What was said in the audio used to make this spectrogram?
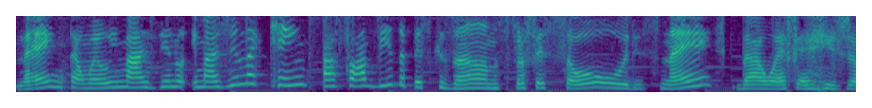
né? Então eu imagino, imagina quem passou a vida pesquisando, os professores, né, da UFRJ,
